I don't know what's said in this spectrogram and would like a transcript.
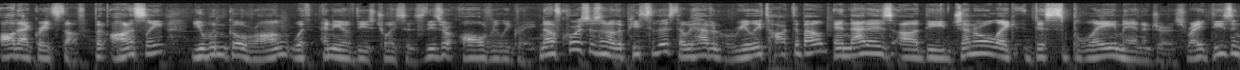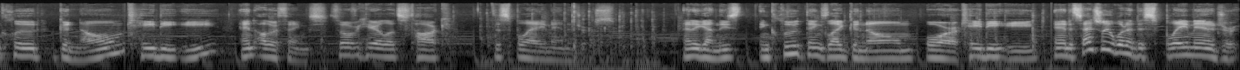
all that great stuff. But honestly, you wouldn't go wrong with any of these choices. These are all really great. Now, of course, there's another piece to this that we haven't really talked about, and that is Uh, the general like display managers, right? These include include GNOME, KDE, and other things. So over here, let's talk display managers. And again, these include things like GNOME or KDE. And essentially what a display manager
